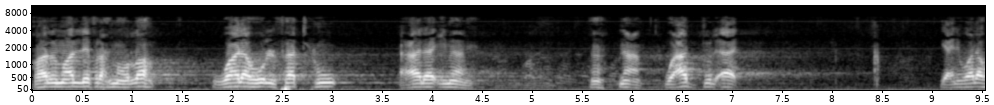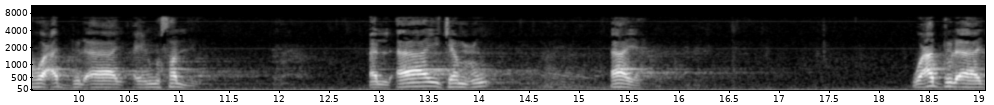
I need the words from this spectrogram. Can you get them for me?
قال المؤلف رحمه الله وله الفتح على إمامه. نعم. وعد الآي يعني وله عد الآي أي المصلي. الآي جمع آية. وعد الآي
